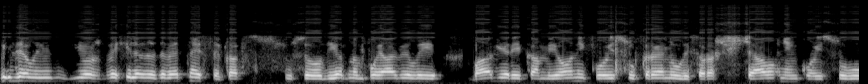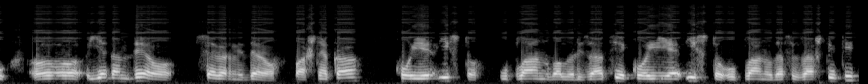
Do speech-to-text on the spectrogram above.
vidjeli još 2019. kad su se odjednom pojavili bageri, kamioni koji su krenuli sa rašišćavanjem, koji su jedan deo, severni deo pašnjaka, koji je isto u planu valorizacije, koji je isto u planu da se zaštiti,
